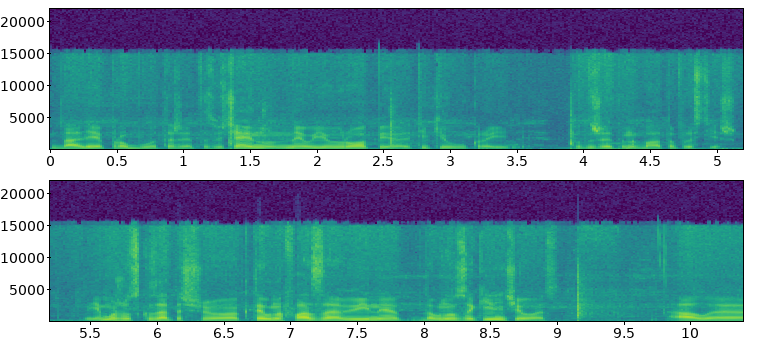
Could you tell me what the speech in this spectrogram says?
далі пробувати жити. Звичайно, не у Європі, а тільки в Україні. Тут жити набагато простіше. Я можу сказати, що активна фаза війни давно закінчилась, але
